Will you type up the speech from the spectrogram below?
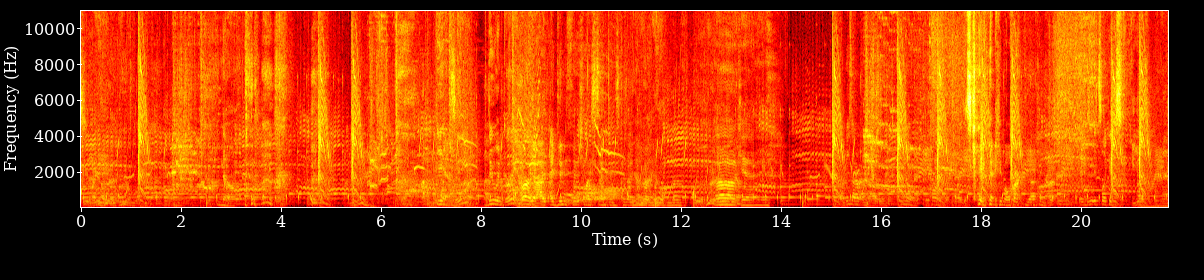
No. yeah, see? Doing great. Oh yeah, I, I didn't finish my sentence because I knew I wouldn't live. Okay. What is our anatomy? I don't want to play this game anymore. Do you actually know? It's, it's like it just feels weird.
